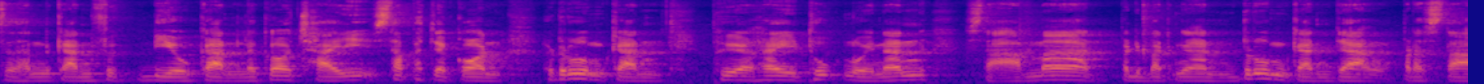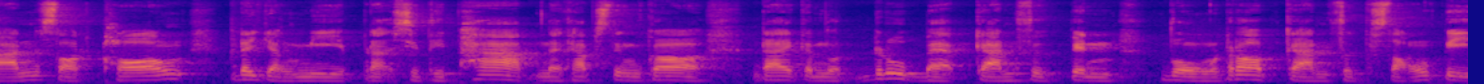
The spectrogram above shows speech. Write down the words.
สถานการณ์ฝึกเดียวกัน แล้วก็ใช้ทรัพยากรร่วมกัน เพื่อให้ทุกหน่วยนั้นสามารถปฏิบัติงานร่วมกันอย่างประสานสอดคล้อง ได้อย่างมีประสิทธิภาพนะครับซึ่งก็ได้กำหนดรูปแบบการฝึกเป็นวงรอบการฝึก 2 ปี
